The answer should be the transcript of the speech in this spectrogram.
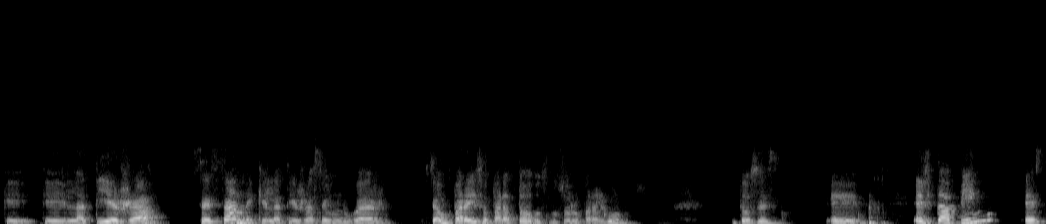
que, que la tierra se sane, que la tierra sea un lugar, sea un paraíso para todos, no solo para algunos. Entonces, eh, el tapping es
